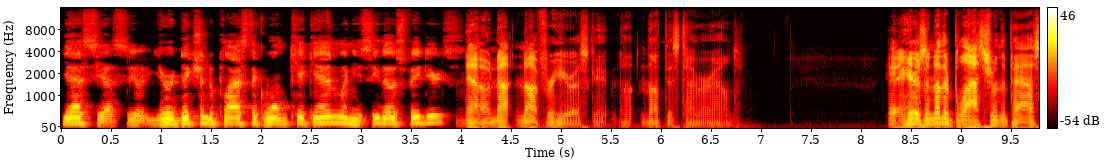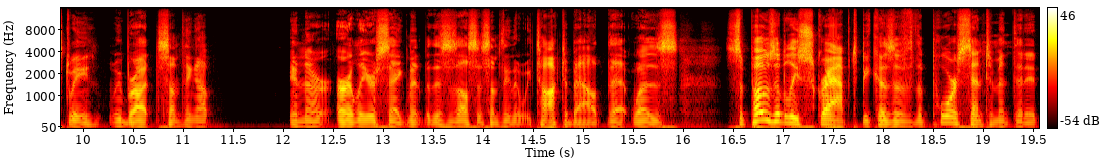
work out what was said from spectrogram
Yes, yes. Your addiction to plastic won't kick in when you see those figures. No, not not for HeroScape. Not not this time around. Here's another blast from the past. We we brought something up in the earlier segment, but this is also something that we talked about that was supposedly scrapped because of the poor sentiment that it,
